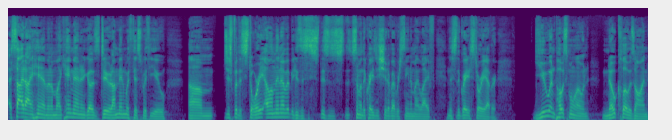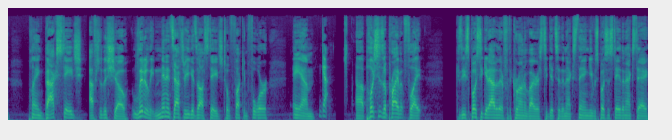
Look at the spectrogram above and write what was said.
I side eye him, and I'm like, "Hey man," and he goes, "Dude, I'm in with this with you, um, just for the story element of it because this is this is some of the craziest shit I've ever seen in my life, and this is the greatest story ever." You and Post Malone, no clothes on, playing backstage after the show, literally minutes after he gets off stage till fucking four a.m. yeah. Uh, pushes a private flight because he's supposed to get out of there for the coronavirus to get to the next thing. He was supposed to stay the next day.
